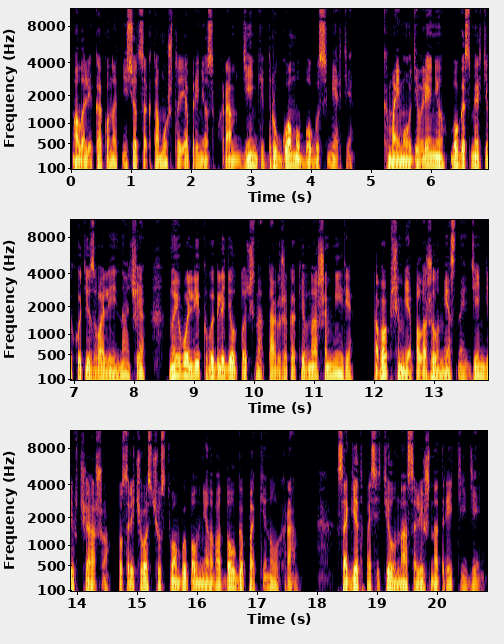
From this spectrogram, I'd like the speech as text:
Мало ли как он отнесется к тому, что я принес в храм деньги другому богу смерти. К моему удивлению, бога смерти хоть и звали иначе, но его лик выглядел точно так же, как и в нашем мире. В общем, я положил местные деньги в чашу, после чего с чувством выполненного долга покинул храм. Сагет посетил нас лишь на третий день.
